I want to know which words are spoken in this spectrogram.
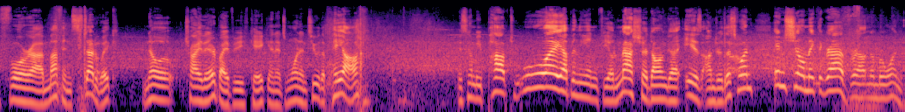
for uh, Muffin Studwick. No try there by Beefcake, and it's one and two. The payoff is going to be popped way up in the infield. Masha Donga is under this one, and she'll make the grab for out number one.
